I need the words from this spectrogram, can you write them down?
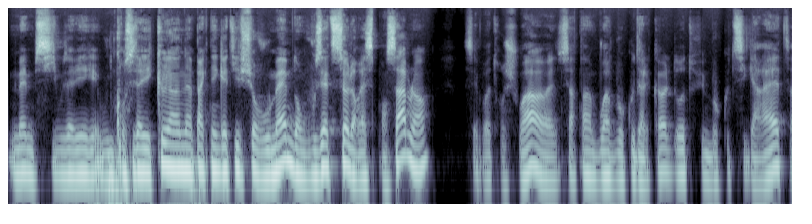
même si vous, avez, vous ne considérez qu'un impact négatif sur vous-même, donc vous êtes seul responsable. Hein, c'est votre choix. Certains boivent beaucoup d'alcool, d'autres fument beaucoup de cigarettes.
